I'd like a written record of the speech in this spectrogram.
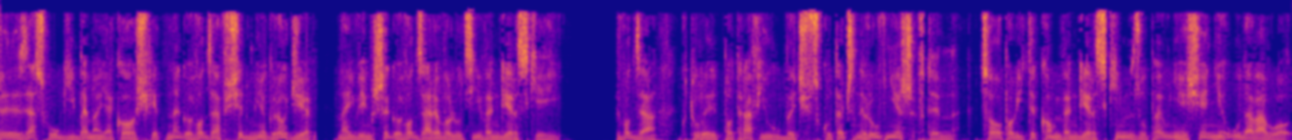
czy zasługi Bema jako świetnego wodza w Siedmiogrodzie, największego wodza rewolucji węgierskiej. Wodza, który potrafił być skuteczny również w tym, co politykom węgierskim zupełnie się nie udawało,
